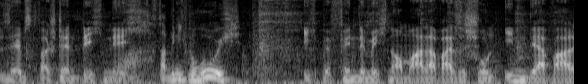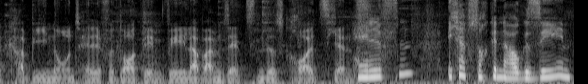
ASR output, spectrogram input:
Selbstverständlich nicht. Ach, da bin ich beruhigt. Ich befinde mich normalerweise schon in der Wahlkabine und helfe dort dem Wähler beim Setzen des Kreuzchens. Helfen? Ich hab's doch genau gesehen.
